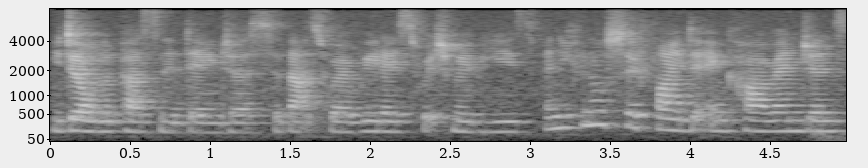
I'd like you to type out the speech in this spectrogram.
You don't want the person in danger so that's where relay switch may be used. And you can also find it in car engines.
